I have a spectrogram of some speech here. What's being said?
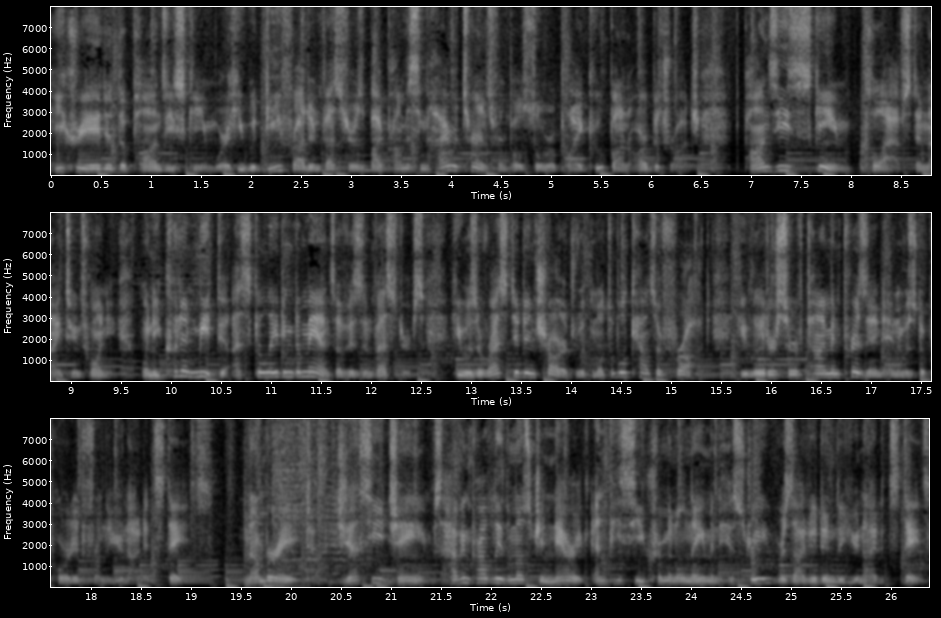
He created the Ponzi scheme, where he would defraud investors by promising high returns from postal reply coupon arbitrage. Ponzi's scheme collapsed in 1920 when he couldn't meet the escalating demands of his investors. He was arrested and charged with multiple counts of fraud. He later served time in prison and was deported from the United States. Number 8. Jesse James, having probably the most generic NPC criminal name in history, resided in the United States,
